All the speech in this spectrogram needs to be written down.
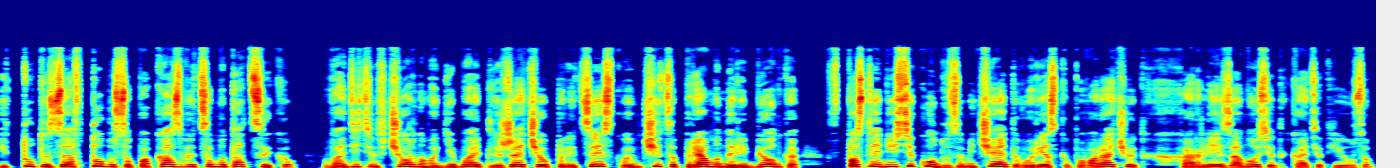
И тут из-за автобуса показывается мотоцикл. Водитель в черном огибает лежачего полицейского и мчится прямо на ребенка. В последнюю секунду замечает его, резко поворачивает, Харлей заносит и катит юзом.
